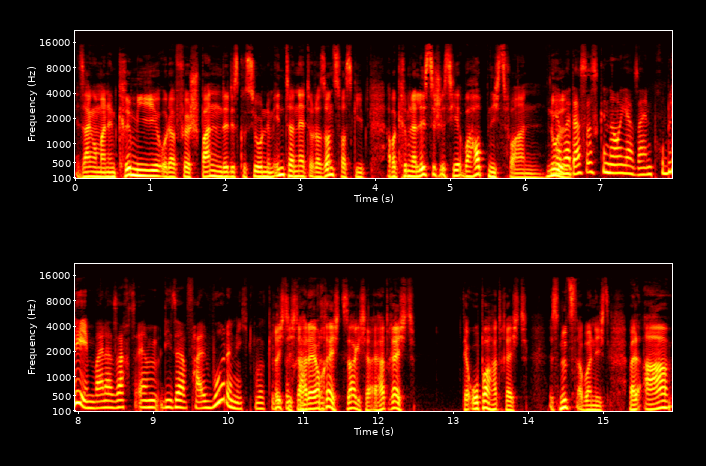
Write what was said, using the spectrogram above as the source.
sagen wir mal, einen Krimi oder für spannende Diskussionen im Internet oder sonst was gibt. Aber kriminalistisch ist hier überhaupt nichts vorhanden. Null. Ja, aber das ist genau ja sein Problem, weil er sagt, ähm, dieser Fall wurde nicht wirklich. Richtig, betrachtet. da hat er auch recht, sage ich ja, er hat recht. Der Opa hat recht. Es nützt aber nichts, weil A,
